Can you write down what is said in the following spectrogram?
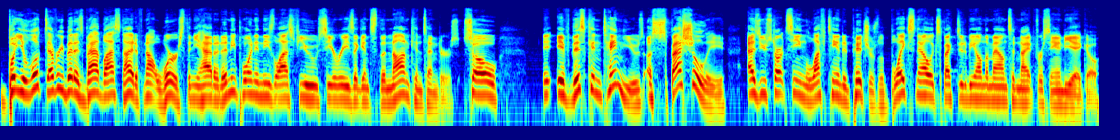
But you looked every bit as bad last night, if not worse, than you had at any point in these last few series against the non contenders. So if this continues, especially as you start seeing left-handed pitchers with Blake Snell expected to be on the mound tonight for San Diego.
